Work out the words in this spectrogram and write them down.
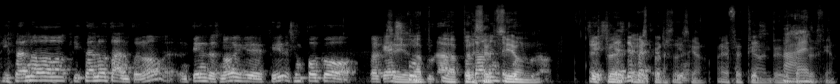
quizá no, quizá no tanto, ¿no? ¿Entiendes, no? Quiero decir, es un poco, porque es Sí, la- cultural, la percepción. cultural. Sí, Es, es de es percepción. efectivamente, es de ver. percepción.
